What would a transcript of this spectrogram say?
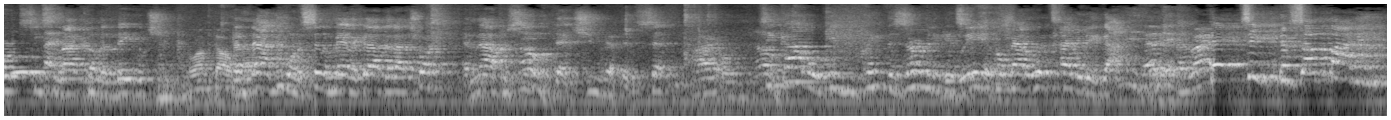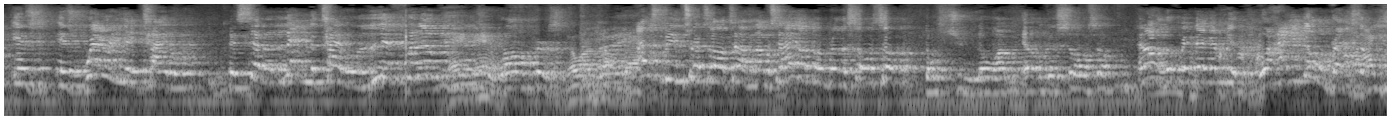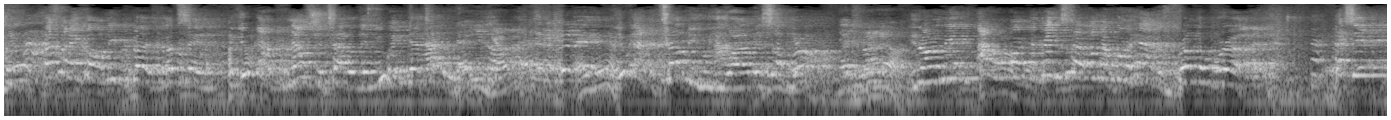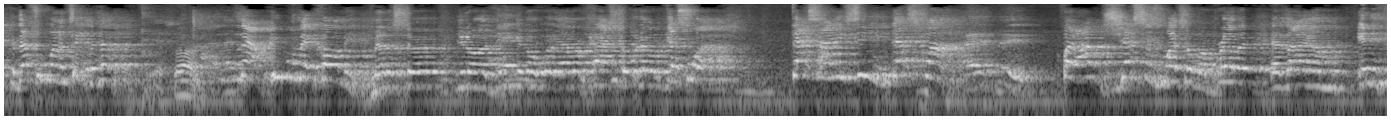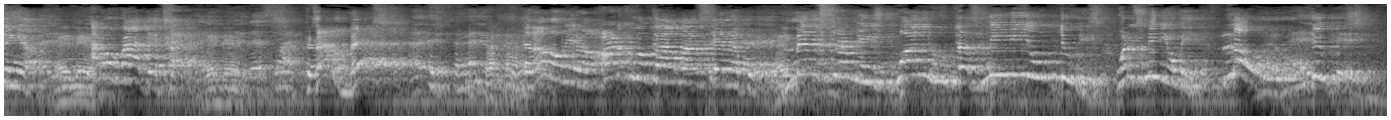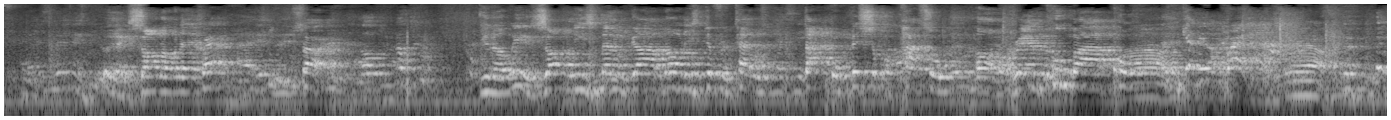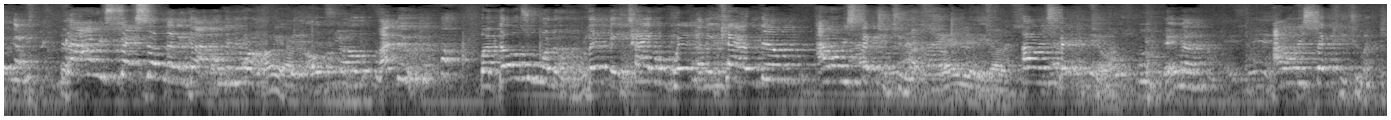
work cease and I come and lay with you? What I'm talking And now you want to send a man of God that I trust, and now I perceive that you have been set and hired on. See, God will give you great discernment against people no matter what title they got. They- see, if somebody is, is wearing their title, instead of letting the title live for them, it's Amen. the wrong person. Know what I'm talking I used to be in church all the time, and I would say, how y'all doing, brother so-and-so? Don't you know I'm elder so-and-so? And I would look right back at me, well, how you doing, brother so-and-so? That's why they call me rebellious. I'm saying, if you gotta pronounce your title, then you ain't that title. There you go. You gotta tell me who you are, there's something wrong. Yeah. You know what I mean? I don't want the greatest title I'm not gonna have is Brother Rudd. That's it, because that's the one I'm taking to heaven. Yes, sir. Now, people may call me minister, you know, a deacon or whatever, pastor or whatever. Guess what? That's how they see me. That's fine. But I'm just as much of a brother as I am anything else. Amen. I don't ride that title. Amen. That's right. Because I'm a mess. and I'm only an article of God when I'm standing up there. Amen. Minister means one who does menial duties. What does menial mean? Low duties. You exalt all that crap. Sorry. You know, we exalting these men of God with all these different titles. Dr. Bishop, Apostle, uh, Grand Poobah, Pope. Give me a break. Yeah. Now, I respect some men of God, don't get me wrong. Oh yeah. Also, I do. But those who want to let their title wear, I mean, carry them, I don't respect you too much. I don't respect you too much. Amen. I don't respect you too much.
